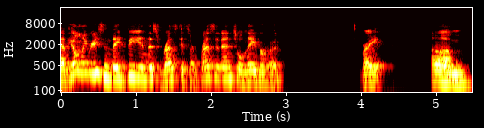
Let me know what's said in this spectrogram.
Now, the only reason they'd be in this res it's a residential neighborhood, right? Um,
